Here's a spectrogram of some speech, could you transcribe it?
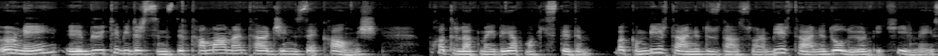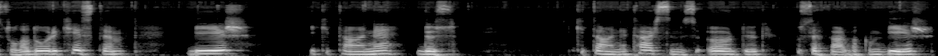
örneği e, büyütebilirsiniz de tamamen tercihinize kalmış. Bu hatırlatmayı da yapmak istedim. Bakın bir tane düzden sonra bir tane doluyorum. 2 ilmeği sola doğru kestim. 1 2 tane düz. iki tane tersimizi ördük. Bu sefer bakın 1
